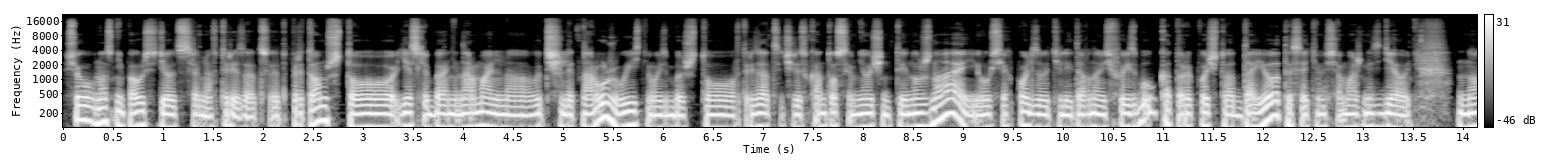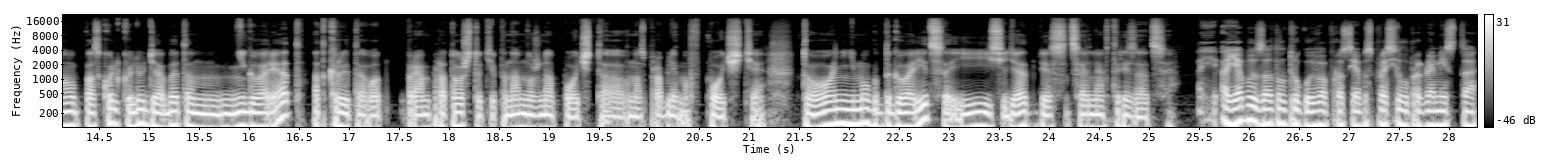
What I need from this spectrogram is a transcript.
Все, у нас не получится сделать социальную авторизацию. Это при том, что если бы они нормально вытащили это наружу, выяснилось бы, что авторизация через Контос им не очень-то и нужна, и у всех пользователей давно есть Facebook, который почту отдает, и с этим все можно сделать. Но поскольку люди об этом не говорят открыто, вот прям про то, что типа нам нужна почта, у нас проблема в почте, то они не могут договориться и сидят без социальной авторизации. А я бы задал другой вопрос. Я бы спросил у программиста,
